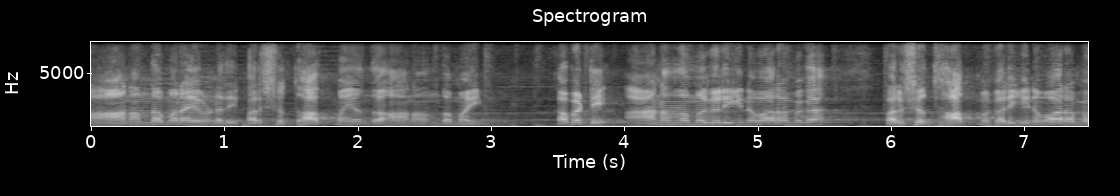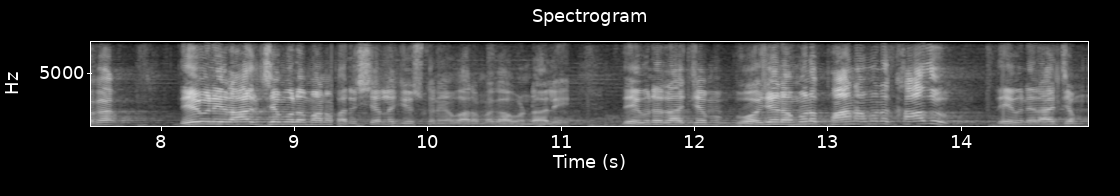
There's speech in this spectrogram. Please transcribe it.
ఆనందమనై ఉన్నది. పరిశుద్ధాత్మయందు ఆనందమై. కాబట్టి ఆనందము కలిగిన వారముగా పరిశుద్ధాత్మ కలిగిన వారముగా దేవుని రాజ్యములు మనం పరిశీలన చేసుకునే వారముగా ఉండాలి. దేవుని రాజ్యము భోజనమును పానమును కాదు. దేవుని రాజ్యం.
